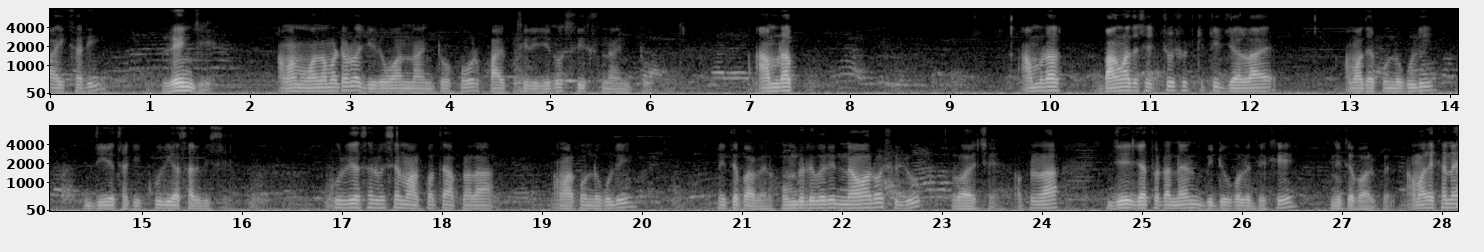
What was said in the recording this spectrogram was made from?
পাইকারি। রেঞ্জে। আমার মোবাইল নাম্বারটা হলো zero one nine two four five three zero six nine two. আমরা আমরা বাংলাদেশের চৌষট্টিটি জেলায় আমাদের পণ্যগুলি দিয়ে থাকি কুরিয়ার সার্ভিসে। কুরিয়ার সার্ভিসের মারফতে আপনারা আমার পণ্যগুলি নিতে পারবেন। হোম ডেলিভারি নেওয়ারও সুযোগ রয়েছে। আপনারা যে যতটা নেন ভিডিও কলে দেখে নিতে পারবেন। আমার এখানে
